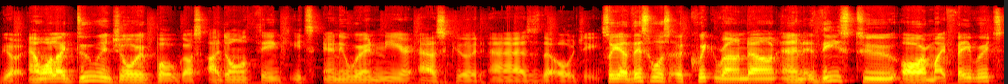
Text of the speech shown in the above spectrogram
good. And while I do enjoy Bogoss, I don't think it's anywhere near as good as the OG. So yeah, this was a quick rundown and these two are my favorites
